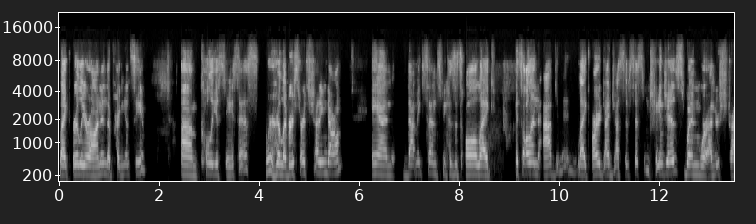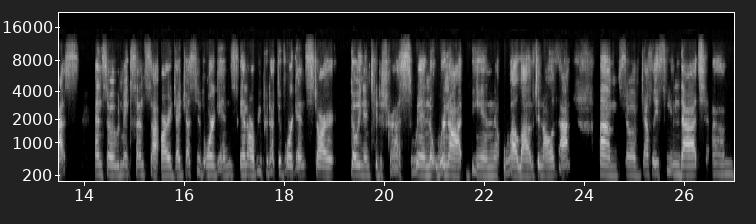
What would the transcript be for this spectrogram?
like earlier on in the pregnancy, um, cholestasis, where her liver starts shutting down. And that makes sense because it's all like, it's all in the abdomen. Like our digestive system changes when we're under stress. And so it would make sense that our digestive organs and our reproductive organs start going into distress when we're not being well loved and all of that. Um, so I've definitely seen that. Um,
